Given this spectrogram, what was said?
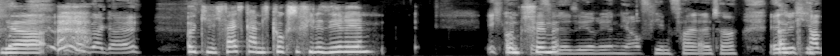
Ja. Mega geil. Okay, ich weiß gar nicht, guckst du viele Serien? Ich gucke viele Serien, ja, auf jeden Fall, Alter. Also ich Okay. hab,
